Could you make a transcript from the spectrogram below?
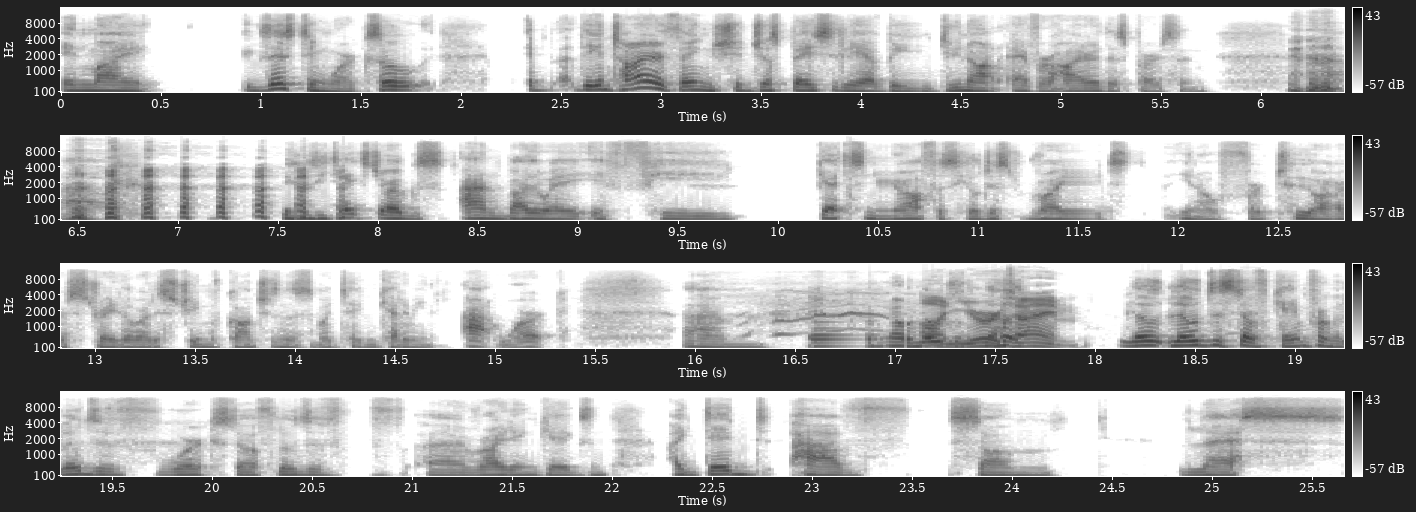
in my existing work. So it, the entire thing should just basically have been do not ever hire this person because he takes drugs. And by the way, if he gets in your office, he'll just write, you know, for two hours straight about a stream of consciousness about taking ketamine at work. Um, no, on loads of- your time. lo- loads of stuff came from it, loads of work stuff, loads of uh, writing gigs, and I did have some less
